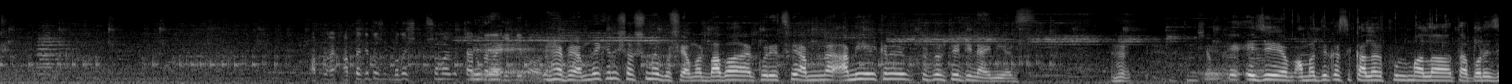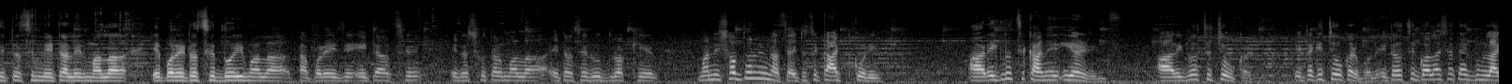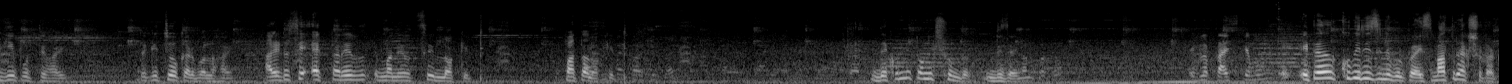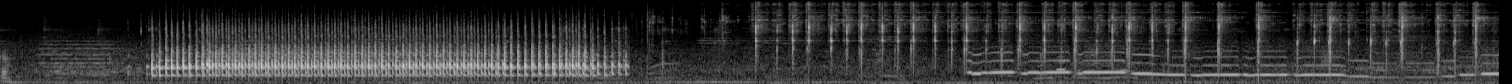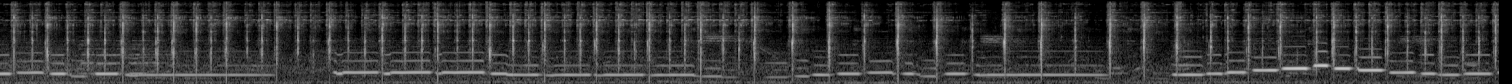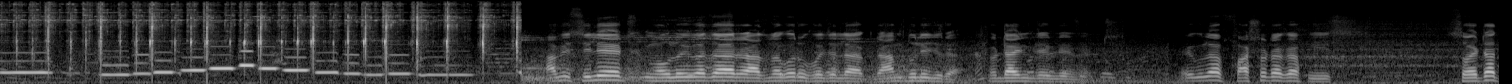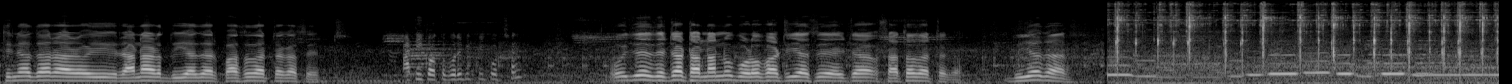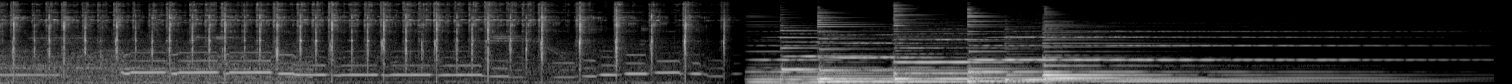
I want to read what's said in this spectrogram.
হ্যাঁ ভাই আমরা এখানে সবসময় বসি। আমার বাবা করেছে আমরা আমি এখানে টোটাল টোয়েন্টি নাইন ইয়ার্স এই যে আমাদের কাছে কালারফুল মালা তারপরে যেটা হচ্ছে মেটালের মালা এরপরে এটা হচ্ছে দড়ি মালা তারপরে এই যে এটা আছে এটা সুতার মালা এটা হচ্ছে রুদ্রক্ষের। মানে সব ধরনের আছে এটা হচ্ছে কাট করি আর এগুলো হচ্ছে কানের ইয়াররিংস আর এগুলো হচ্ছে চৌকার। এটাকে চৌকার বলে। এটা হচ্ছে গলার সাথে একদম লাগিয়ে পড়তে হয়। এটাকে চৌকার বলা হয়। আর এটা হচ্ছে একতারের মানে হচ্ছে লকেট পাতা লকেট। দেখুন এটা অনেক সুন্দর ডিজাইন। এগুলো প্রাইস কেমন? এটা খুবই রিজনেবল প্রাইস মাত্র একশো টাকা। আমি সিলেট মৌলভীবাজার রাজনগর উপজেলা গ্রাম দুলিজুরা ডাইনিং টেবিল এগুলা পাঁচশো টাকা পিস। ছয়টা তিন হাজার আর ওই রানার দুই হাজার পাঁচ হাজার টাকা সেট। আটি কত করে বিক্রি করছেন? ওই যে যেটা টানানো বড় পার্টি আছে এটা সাত হাজার টাকা। দুই হাজার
